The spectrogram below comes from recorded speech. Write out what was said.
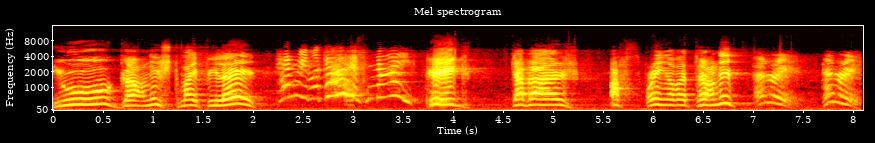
You garnished my filet? Henry, look out, his knife! Pig, cabbage, offspring of a turnip. Henry! Henry!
